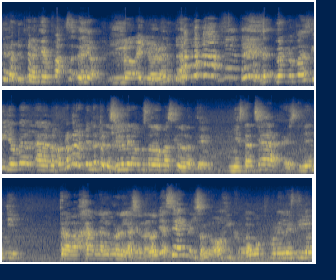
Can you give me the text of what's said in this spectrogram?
lo que pasa, digo, no, y lloro. Lo que pasa es que yo me, a lo mejor no me arrepiento, pero sí me hubiera gustado más que durante mi estancia estudiantil trabajar de algo relacionado, ya sea en el zoológico o algo por el estilo,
